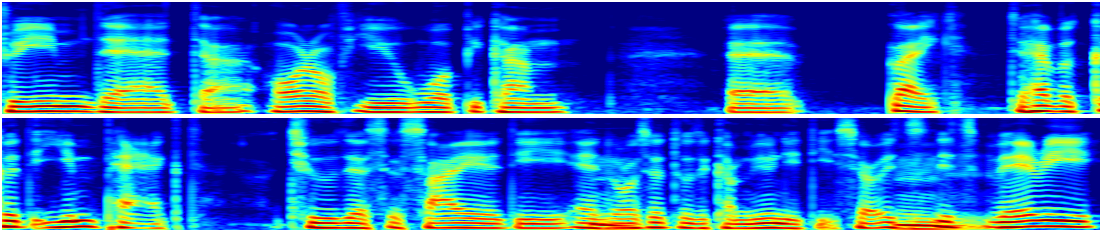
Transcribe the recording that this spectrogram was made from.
dream that uh, all of you will become uh, like to have a good impact to the society and also to the community. So it's it's very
